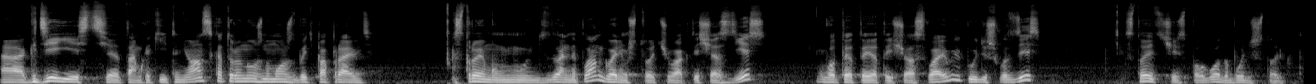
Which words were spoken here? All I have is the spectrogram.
где есть э, там какие-то нюансы, которые нужно, может быть, поправить строим ему индивидуальный план, говорим, что, чувак, ты сейчас здесь, вот это, это еще осваивай, будешь вот здесь, стоить через полгода будешь столько-то.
